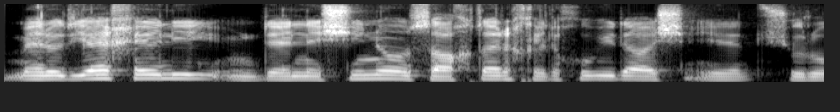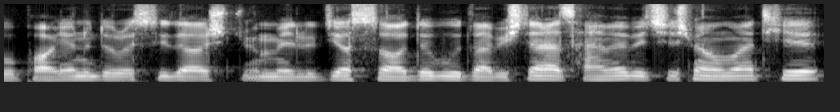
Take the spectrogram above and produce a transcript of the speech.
ملودی های خیلی دلنشین و ساختار خیلی خوبی داشت یه شروع و پایان درستی داشت. ملودی ها ساده بود و بیشتر از همه به چشم اومد که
